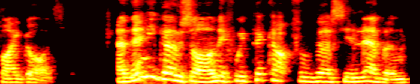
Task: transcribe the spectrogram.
by God. And then he goes on, if we pick up from verse 11,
